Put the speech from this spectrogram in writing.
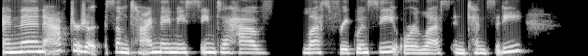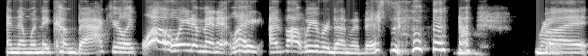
And then after some time, they may seem to have less frequency or less intensity. And then when they come back, you're like, whoa, wait a minute. Like I thought we were done with this. yeah. right. But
